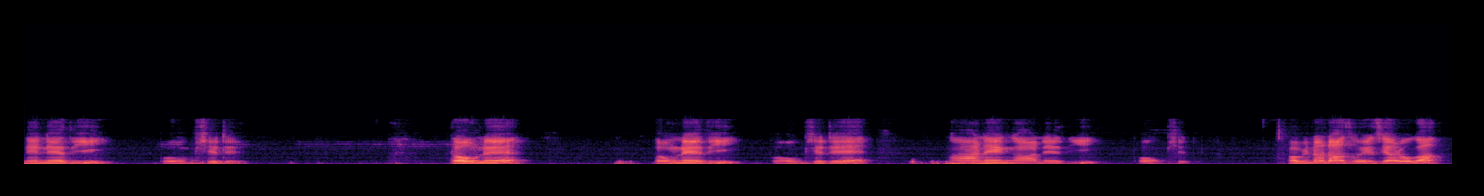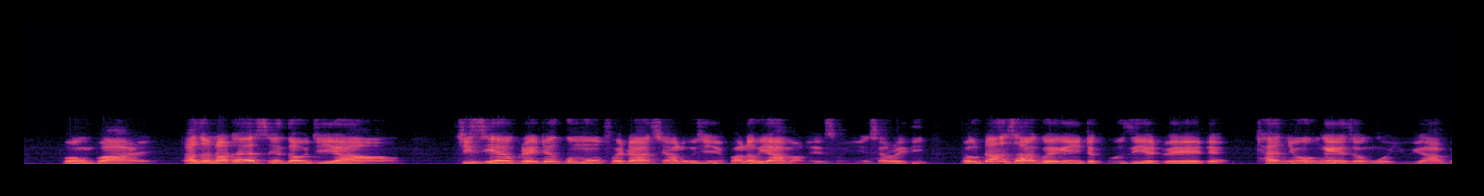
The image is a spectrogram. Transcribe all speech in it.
နည်းနည်းသည်ဘုံဖြစ်တယ်3နဲ့3နဲ့သည်ဘုံဖြစ်တယ်5နဲ့5နဲ့သည်ဘုံဖြစ်တယ်ဟုတ်ပြီနော်ဒါဆိုရင်ဆရာတို့ကဘုံပါတယ်ဒါဆိုနောက်ထပ်အဆင့်3ကြည့်ရအောင် GCF greater common factor ရှာလို့ရှိရင်ဘာလို့ရမှာလဲဆိုရင်ဆရာတို့ဒီဒုတ်တစာခွဲကိန်းတစ်ခုစီအတွက်တဲ့ ထန်ညုံငယ်ဆုံးကိုယူရမ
